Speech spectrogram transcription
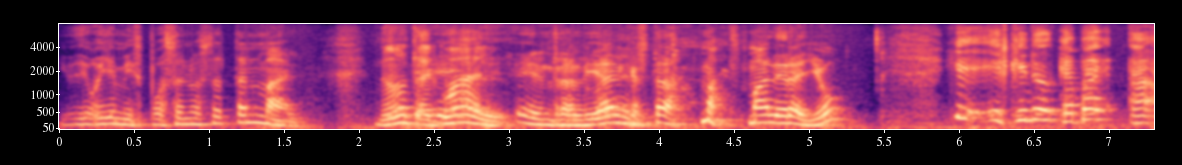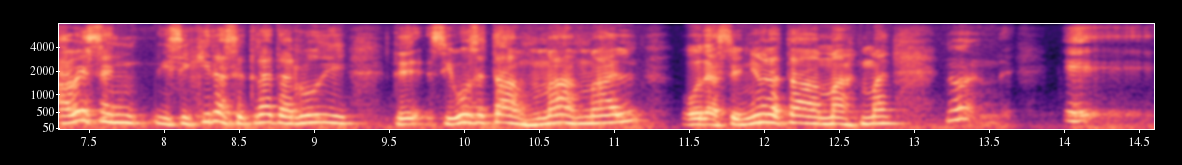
Yo digo, oye, mi esposa no está tan mal. No, tal Eh, cual. en realidad el que estaba más mal era yo. Es que no, capaz, a, a veces ni siquiera se trata, Rudy, de si vos estabas más mal o la señora estaba más mal. No, eh,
